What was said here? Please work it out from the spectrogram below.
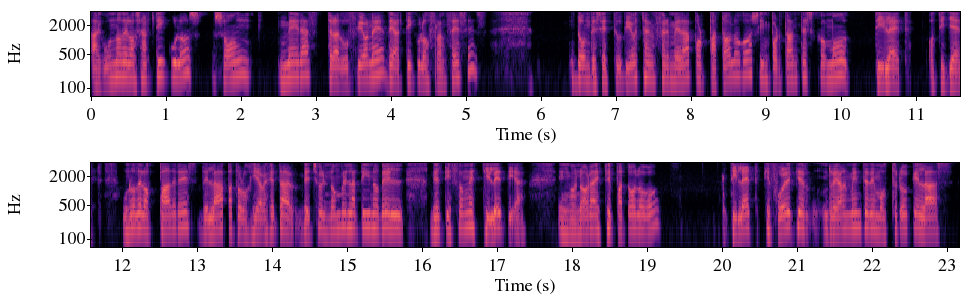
algunos de los artículos son meras traducciones de artículos franceses donde se estudió esta enfermedad por patólogos importantes como Tillet o Tillet, uno de los padres de la patología vegetal. De hecho, el nombre latino del, tizón es Tiletia, en honor a este patólogo, Tillet, que fue el que realmente demostró que las,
